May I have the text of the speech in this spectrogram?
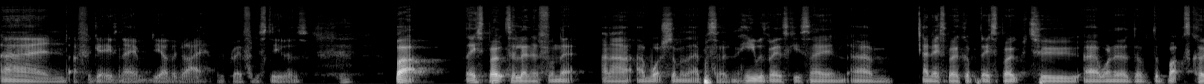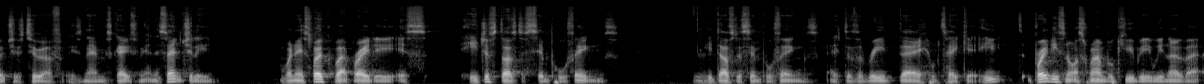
and I forget his name, the other guy who played for the Steelers. But they spoke to Leonard Fournette, and I, I watched some of the episode, and he was basically saying, um, and they spoke up. They spoke to uh, one of the, the Bucks coaches too. His name escapes me. And essentially, when they spoke about Brady, it's he just does the simple things. Mm. He does the simple things. If there's a read there, he'll take it. He Brady's not a scramble QB. We know that.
